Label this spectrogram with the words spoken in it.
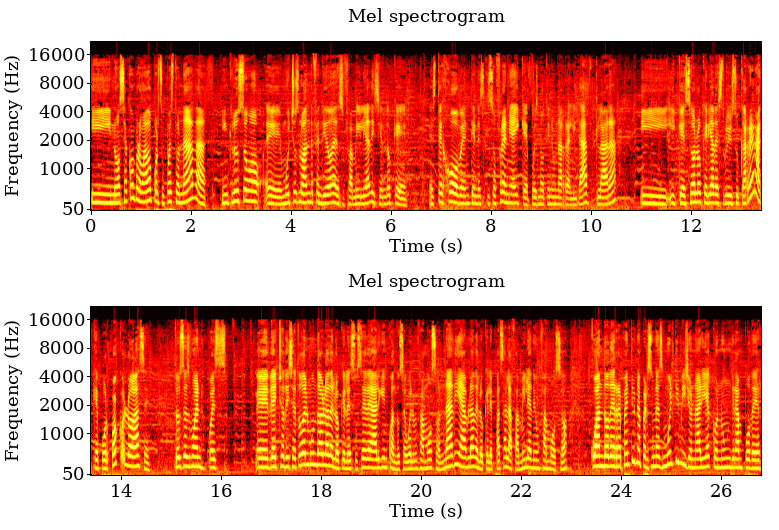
Y no se ha comprobado, por supuesto, nada. Incluso eh, muchos lo han defendido de su familia diciendo que este joven tiene esquizofrenia y que pues no tiene una realidad clara y, que solo quería destruir su carrera, que por poco lo hace. Entonces, bueno, pues eh, de hecho dice, todo el mundo habla de lo que le sucede a alguien cuando se vuelve famoso, nadie habla de lo que le pasa a la familia de un famoso cuando de repente una persona es multimillonaria con un gran poder.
